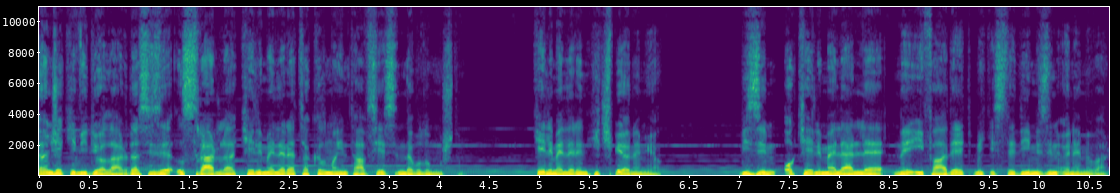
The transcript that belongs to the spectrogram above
Önceki videolarda size ısrarla kelimelere takılmayın tavsiyesinde bulunmuştum. Kelimelerin hiçbir önemi yok. Bizim o kelimelerle ne ifade etmek istediğimizin önemi var.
